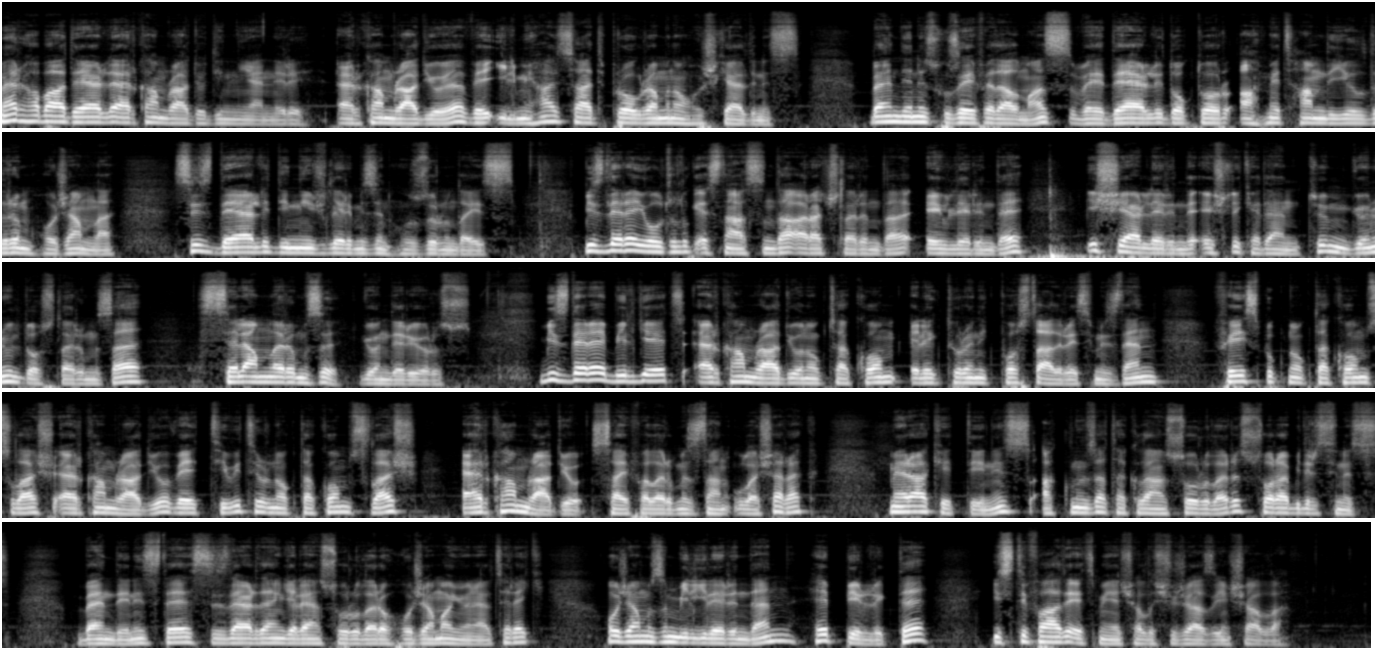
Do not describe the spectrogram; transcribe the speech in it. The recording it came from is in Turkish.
Merhaba değerli Erkam Radyo dinleyenleri. Erkam Radyo'ya ve İlmihal Saati programına hoş geldiniz. Ben Deniz Huzeyfe Dalmaz ve değerli Doktor Ahmet Hamdi Yıldırım hocamla siz değerli dinleyicilerimizin huzurundayız. Bizlere yolculuk esnasında araçlarında, evlerinde, iş yerlerinde eşlik eden tüm gönül dostlarımıza selamlarımızı gönderiyoruz. Bizlere bilgi.erkamradyo.com elektronik posta adresimizden facebook.com slash erkamradyo ve twitter.com slash erkamradyo sayfalarımızdan ulaşarak merak ettiğiniz, aklınıza takılan soruları sorabilirsiniz. Ben Deniz de sizlerden gelen soruları hocama yönelterek hocamızın bilgilerinden hep birlikte istifade etmeye çalışacağız inşallah.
